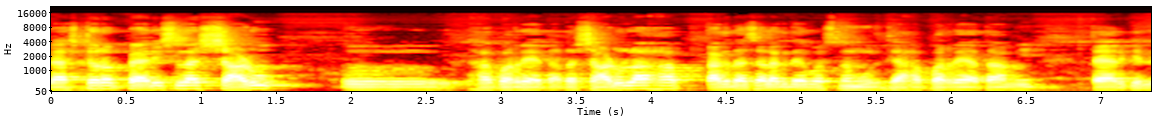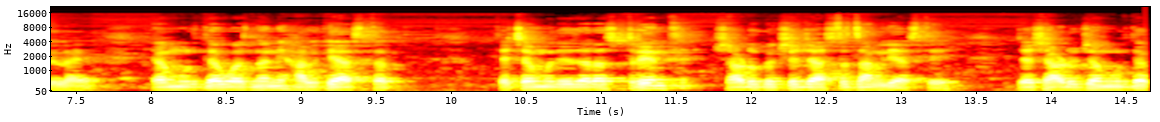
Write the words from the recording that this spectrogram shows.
प्लॅस्टर ऑफ पॅरिसला शाडू हा पर्याय आहे आता शाडूला हा कागदाच्या लगद्यापासून मूर्त्या हा पर्याय आता आम्ही तयार केलेला आहे. या मूर्त्या वजनाने हलक्या असतात. त्याच्यामध्ये जरा स्ट्रेंथ शाडूपेक्षा जास्त चांगली असते. ज्या शाडूच्या मूर्त्या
